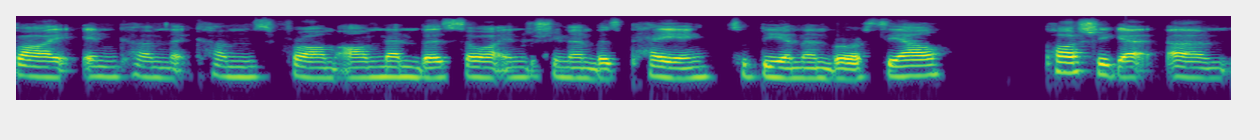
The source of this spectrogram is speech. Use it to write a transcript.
by income that comes from our members, so our industry members paying to be a member of CIEL. Partially get um,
